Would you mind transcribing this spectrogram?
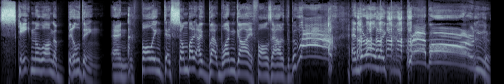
skating along a building and falling dead. Somebody, I, that one guy falls out of the Ah! and they're all like, "Grab on!"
